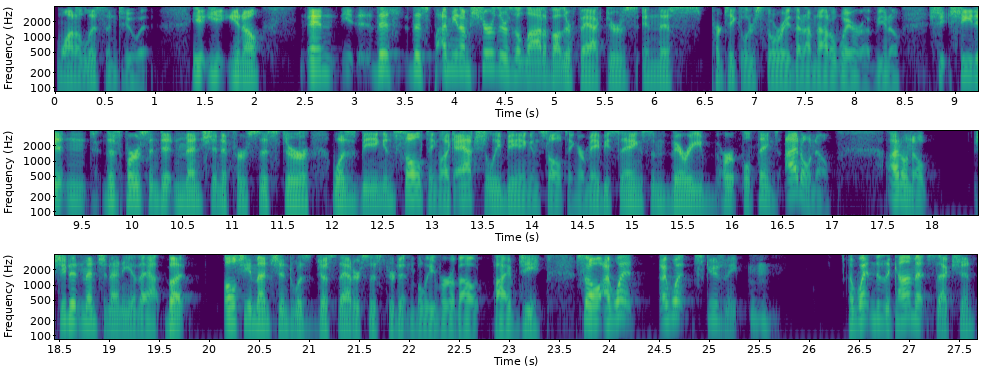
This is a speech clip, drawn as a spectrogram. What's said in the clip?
want to listen to it. You, you, you know, and this this I mean I'm sure there's a lot of other factors in this particular story that I'm not aware of. You know, she she didn't this person didn't mention if her sister was being insulting, like actually being insulting, or maybe saying some very hurtful things. I don't know. I don't know. She didn't mention any of that, but all she mentioned was just that her sister didn't believe her about 5G. So I went, I went, excuse me, I went into the comment section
